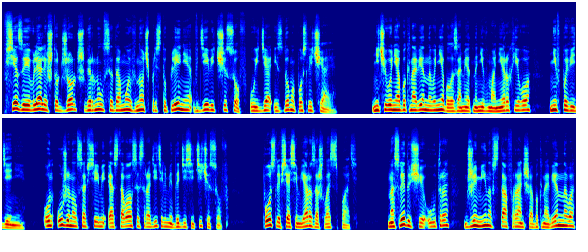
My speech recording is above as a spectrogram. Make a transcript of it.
все заявляли, что Джордж вернулся домой в ночь преступления в 9 часов, уйдя из дома после чая. Ничего необыкновенного не было заметно ни в манерах его, ни в поведении. Он ужинал со всеми и оставался с родителями до десяти часов. После вся семья разошлась спать. На следующее утро Джимина, встав раньше обыкновенного,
